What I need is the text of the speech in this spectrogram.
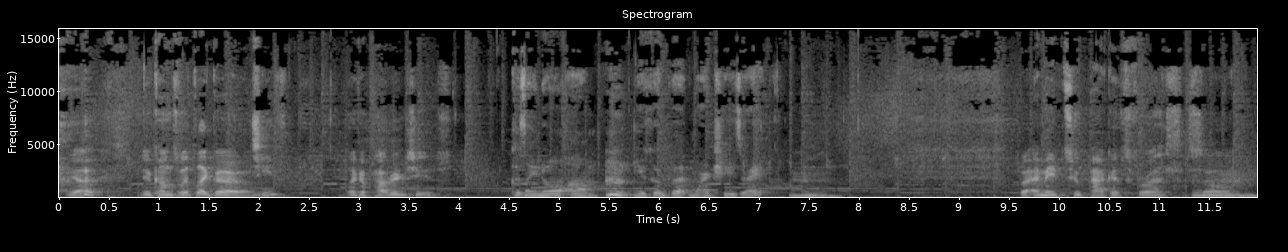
yeah. It comes with like a Cheese? like a powdered cheese. Because I know um you could put more cheese, right? Mm-hmm. But I made two packets for us, so Mm.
